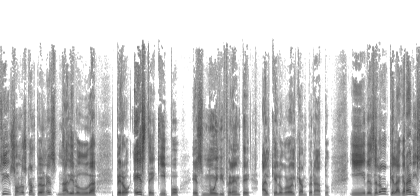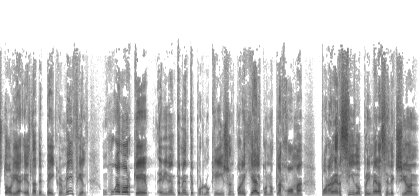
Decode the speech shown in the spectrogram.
sí, son los campeones, nadie lo duda, pero este equipo es muy diferente al que logró el campeonato. Y desde luego que la gran historia es la de Baker Mayfield, un jugador que evidentemente por lo que hizo en colegial con Oklahoma, por haber sido primera selección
